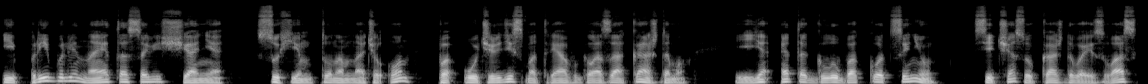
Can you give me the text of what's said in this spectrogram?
и прибыли на это совещание. Сухим тоном начал он, по очереди смотря в глаза каждому. И я это глубоко ценю. Сейчас у каждого из вас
